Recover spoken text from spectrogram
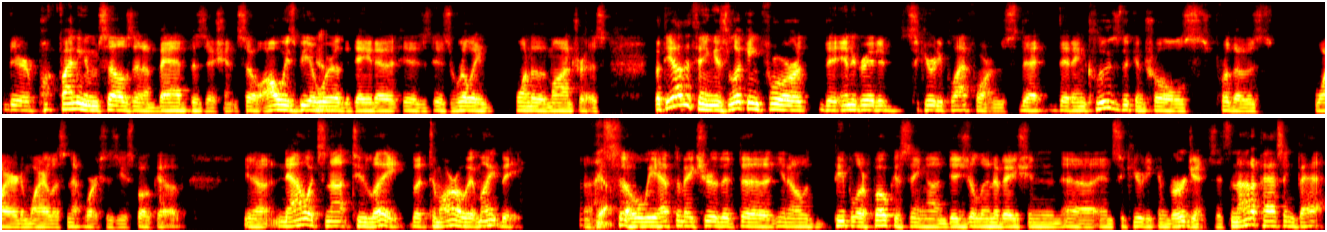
they're finding themselves in a bad position. So always be aware yeah. of the data is is really one of the mantras. But the other thing is looking for the integrated security platforms that that includes the controls for those wired and wireless networks as you spoke of. You know, now it's not too late, but tomorrow it might be. Uh, yeah. So we have to make sure that uh, you know people are focusing on digital innovation uh, and security convergence. It's not a passing fad.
